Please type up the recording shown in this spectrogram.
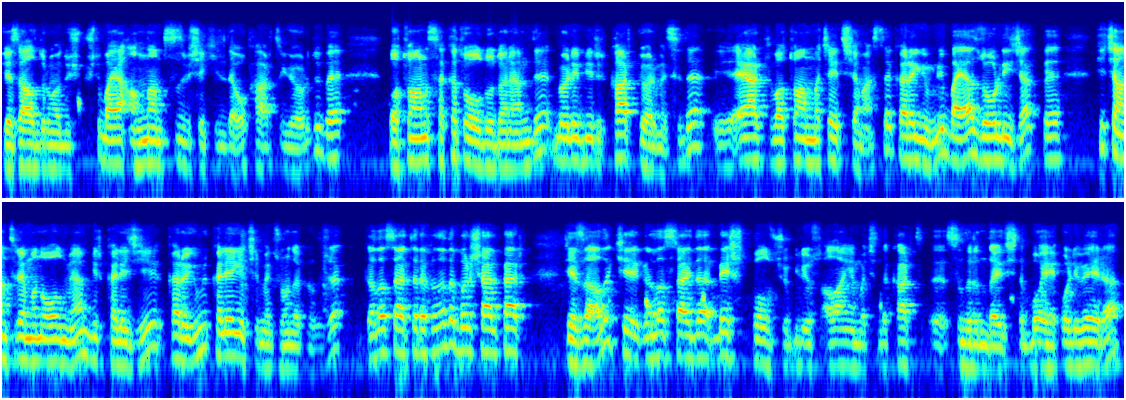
cezalı duruma düşmüştü. Bayağı anlamsız bir şekilde o kartı gördü ve Batuhan'ın sakat olduğu dönemde böyle bir kart görmesi de e, eğer ki Batuhan maça yetişemezse Karagümrük'ü bayağı zorlayacak ve hiç antrenmanı olmayan bir kaleciyi Karagümrük kaleye geçirmek zorunda kalacak. Galatasaray tarafında da Barış Alper cezalı ki Galatasaray'da 5 futbolcu biliyorsun Alanya maçında kart e, sınırındaydı işte Boye, Oliveira,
